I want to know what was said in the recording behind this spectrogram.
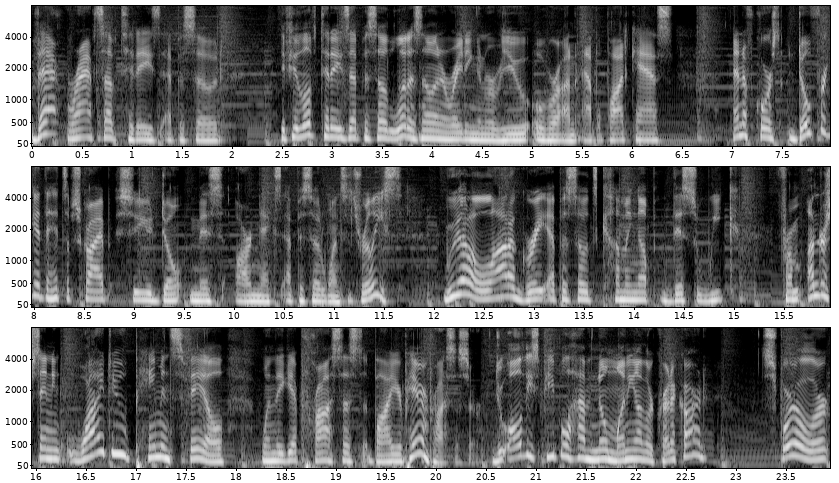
That wraps up today's episode. If you loved today's episode, let us know in a rating and review over on Apple Podcasts. And of course, don't forget to hit subscribe so you don't miss our next episode once it's released. We got a lot of great episodes coming up this week from understanding why do payments fail when they get processed by your payment processor? Do all these people have no money on their credit card? Spoiler alert,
